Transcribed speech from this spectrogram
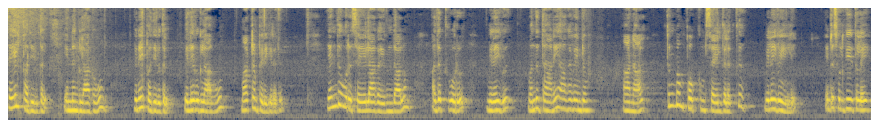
செயல்பதிவுகள் எண்ணங்களாகவும் வினைப்பதிவுகள் விளைவுகளாகவும் மாற்றம் பெறுகிறது. எந்த ஒரு செயலாக இருந்தாலும் அதற்கு ஒரு விளைவு வந்து தானே ஆக வேண்டும். ஆனால் துன்பம் போக்கும் செயல்களுக்கு விளைவு இல்லை. என்று சொல்கிறீர்களே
